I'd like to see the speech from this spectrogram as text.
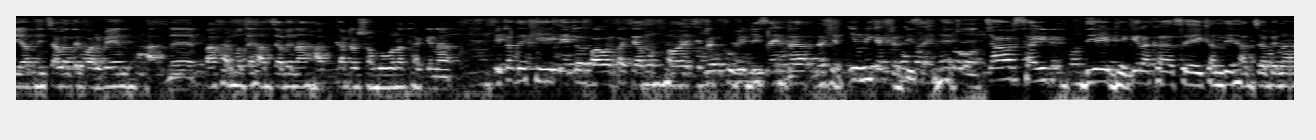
দিয়ে আপনি চালাতে পারবেন। পাখার মধ্যে হাত যাবে না, হাত কাটার সম্ভাবনা থাকে না। এটা দেখি এটার পাওয়ারটা কেমন হয় এটা খুবই ডিজাইনটা দেখেন ইউনিক একটা ডিজাইন হ্যাঁ। চার সাইড দিয়ে ঢেকে রাখা আছে এখান দিয়ে হাত যাবে না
